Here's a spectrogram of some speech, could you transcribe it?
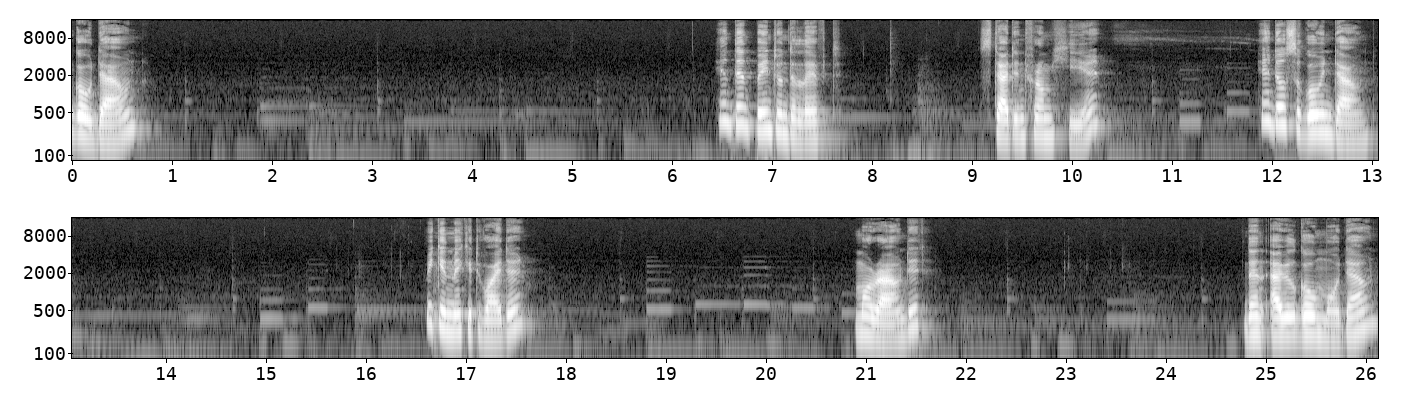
go down, and then paint on the left, starting from here. And also going down. We can make it wider, more rounded, Then I will go more down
